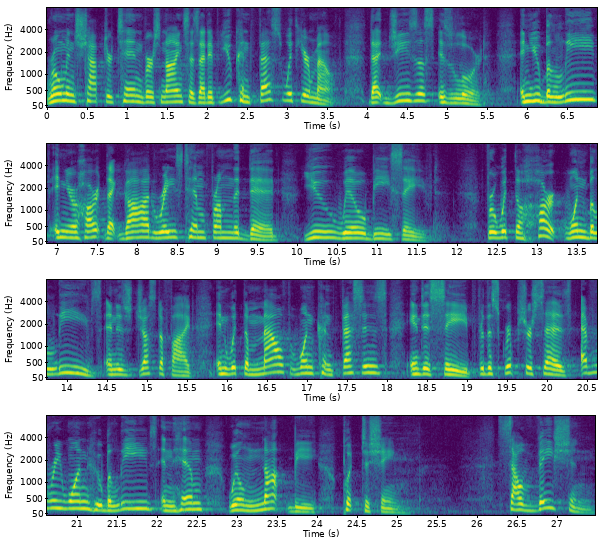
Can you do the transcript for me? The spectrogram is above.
Romans chapter 10, verse 9 says that if you confess with your mouth that Jesus is Lord and you believe in your heart that God raised him from the dead, you will be saved. For with the heart one believes and is justified, and with the mouth one confesses and is saved. For the scripture says, Everyone who believes in him will not be put to shame. Salvation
